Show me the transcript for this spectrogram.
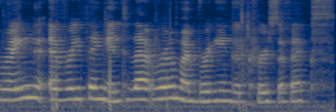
bring everything into that room. I'm bringing a crucifix.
